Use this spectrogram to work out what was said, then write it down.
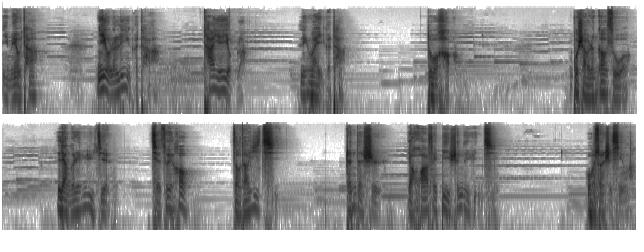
你没有他，你有了另一个他，他也有了另外一个他，多好！不少人告诉我，两个人遇见，且最后走到一起。真的是要花费毕生的运气，我算是信了。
